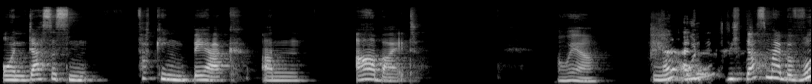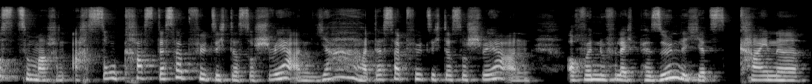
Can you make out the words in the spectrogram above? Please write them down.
Und das ist ein fucking Berg an Arbeit. Oh ja. Ne? Also und sich das mal bewusst zu machen, ach so krass, deshalb fühlt sich das so schwer an. Ja, deshalb fühlt sich das so schwer an. Auch wenn du vielleicht persönlich jetzt keine,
